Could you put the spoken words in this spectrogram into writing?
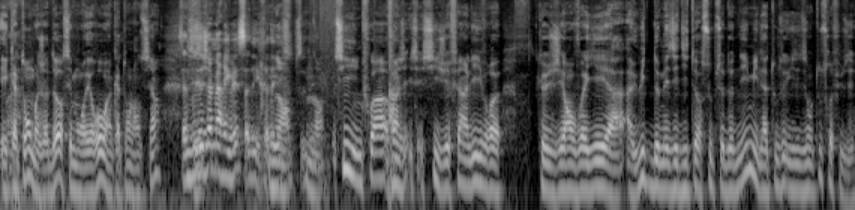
et Caton, moi j'adore, c'est mon héros, un Caton l'Ancien. Ça ne vous est jamais arrivé, ça, d'écrire des livres Non, si, une fois, enfin, si, j'ai fait un livre que j'ai envoyé à huit de mes éditeurs sous pseudonyme, il a ils ont tous refusé.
